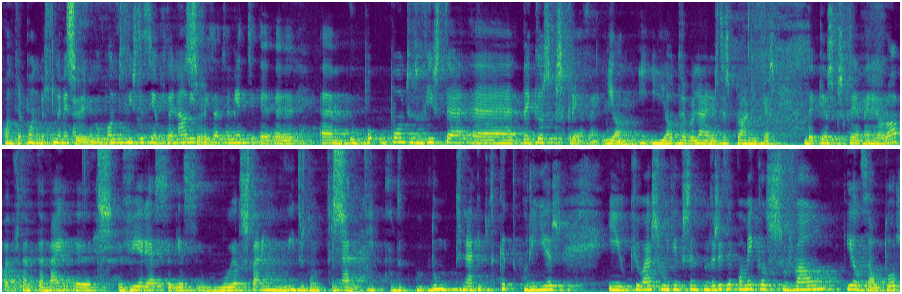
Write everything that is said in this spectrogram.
contrapondo, mas fundamentalmente do ponto de vista sempre da análise, Sim. exatamente uh, uh, um, o, o, ponto de vista uh, daqueles que escrevem. E ao, e, e ao, trabalhar estas crónicas daqueles que escrevem na Europa, portanto, também ver esse, esse, eles estarem imbuídos de um determinado tipo de, de um determinado tipo de categorias e o que eu acho muito interessante muitas vezes é como é que eles se vão, eles autores,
